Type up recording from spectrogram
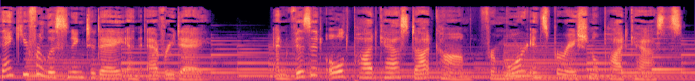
thank you for listening today and every day. And visit oldpodcast.com for more inspirational podcasts.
